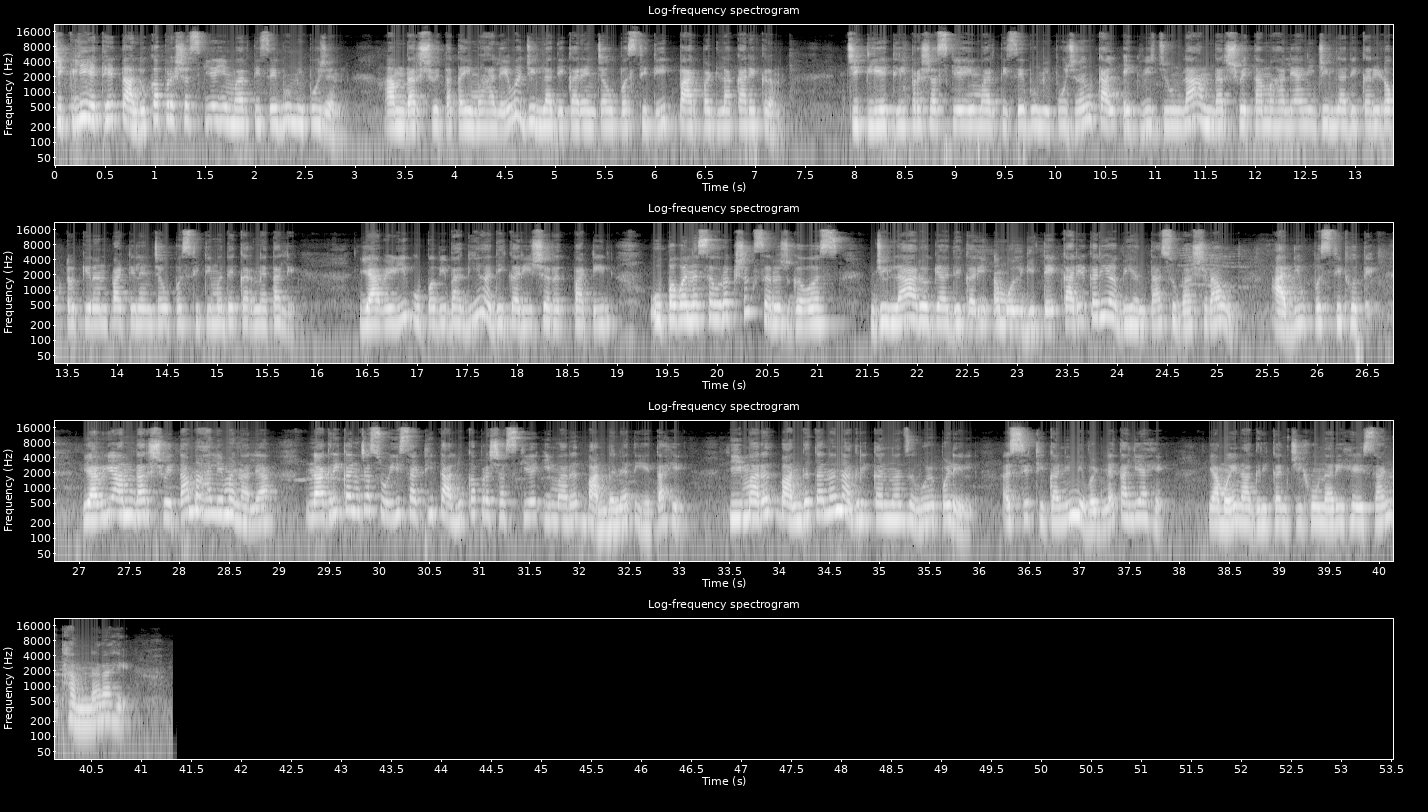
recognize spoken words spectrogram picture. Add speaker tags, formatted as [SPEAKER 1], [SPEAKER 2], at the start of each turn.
[SPEAKER 1] चिखली येथे तालुका प्रशासकीय इमारतीचे भूमिपूजन. आमदार श्वेताताई महाले व जिल्हाधिकाऱ्यांच्या उपस्थितीत पार पडला कार्यक्रम. चिखली येथील प्रशासकीय इमारतीचे भूमिपूजन काल एकवीस जूनला आमदार श्वेता महाले आणि जिल्हाधिकारी डॉक्टर किरण पाटील यांच्या उपस्थितीमध्ये करण्यात आले. यावेळी उपविभागीय अधिकारी शरद पाटील उपवनसंरक्षक सरोज गवस जिल्हा आरोग्य अधिकारी अमोल गीते कार्यकारी अभियंता सुभाष राऊत आदी उपस्थित होते. यावेळी आमदार श्वेता महाले म्हणाल्या नागरिकांच्या सोयीसाठी तालुका प्रशासकीय इमारत बांधण्यात येत आहे. ही इमारत बांधताना नागरिकांना जवळ पडेल असे ठिकाणी निवडण्यात आली आहे. यामुळे नागरिकांची होणारी हेळसांड थांबणार आहे.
